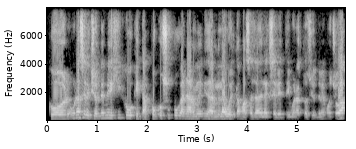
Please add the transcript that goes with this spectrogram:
con una selección de México que tampoco supo ganarle ni darle la vuelta más allá de la excelente y buena actuación de Memo Ochoa,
